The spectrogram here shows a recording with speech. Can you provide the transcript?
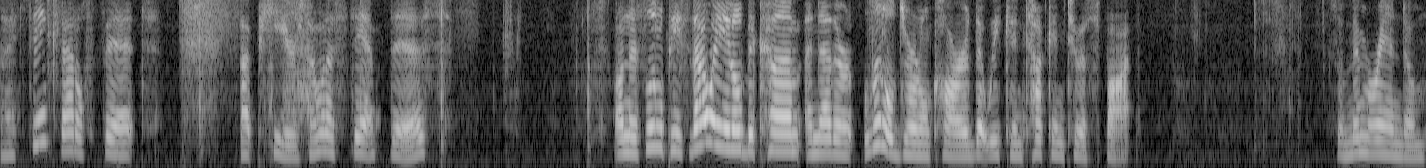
I think that'll fit up here. So I'm going to stamp this on this little piece. That way it'll become another little journal card that we can tuck into a spot. So memorandum,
